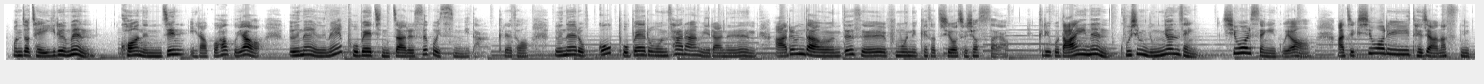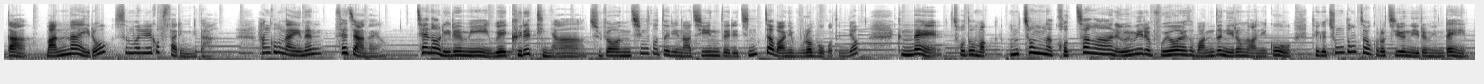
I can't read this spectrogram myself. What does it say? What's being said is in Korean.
먼저 제 이름은 권은진이라고 하고요. 은혜 은혜 보배 진짜를 쓰고 있습니다. 그래서 은혜롭고 보배로운 사람이라는 아름다운 뜻을 부모님께서 지어주셨어요. 그리고 나이는 96년생 10월생이고요. 아직 10월이 되지 않았으니까 만 나이로 27살입니다. 한국 나이는 세지 않아요. 채널 이름이 왜 그레티냐 주변 친구들이나 지인들이 진짜 많이 물어보거든요. 근데 저도 막 엄청나 거창한 의미를 부여해서 만든 이름은 아니고 되게 충동적으로 지은 이름인데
